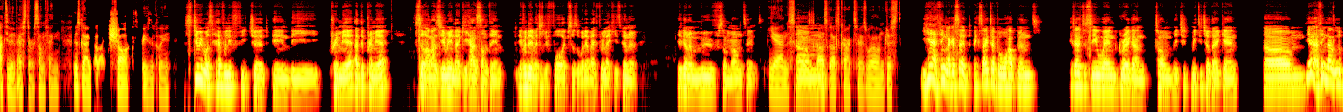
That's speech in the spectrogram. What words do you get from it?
active investor or something. Those guys are like sharks, basically. Stewy was heavily featured in the premiere at the premiere, so I'm assuming like he has something. Even though it might just be four episodes or whatever, I feel like he's gonna he's gonna move some mountains. Yeah, and Sk- Um, Skarsgård's character as well. I'm just Yeah, I think like I said, excited for what happens. Excited to see when Greg and Tom meet, meet each other again. Um, yeah, I think that look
